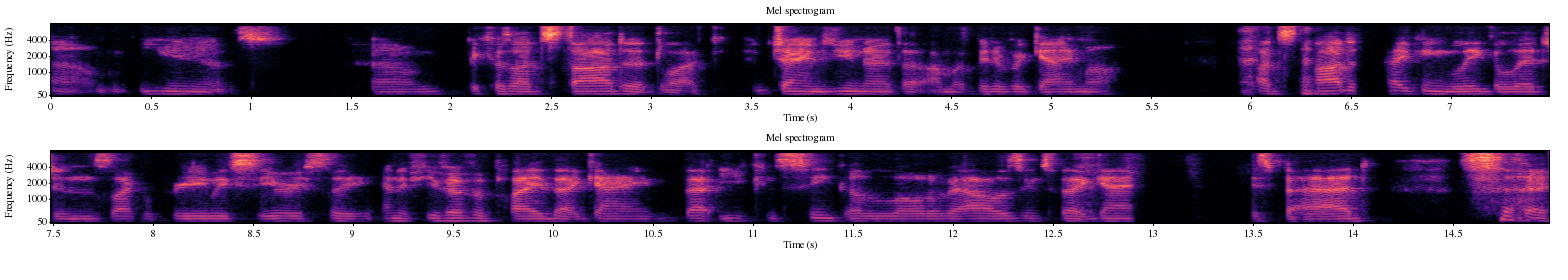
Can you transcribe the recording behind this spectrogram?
um, units um, because I'd started like James, you know that I'm a bit of a gamer. I'd started taking League of Legends like really seriously, and if you've ever played that game, that you can sink a lot of hours into that game. It's bad. So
